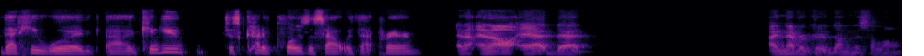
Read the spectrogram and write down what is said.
that He would? Uh, can you just kind of close us out with that prayer? And and I'll add that I never could have done this alone.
